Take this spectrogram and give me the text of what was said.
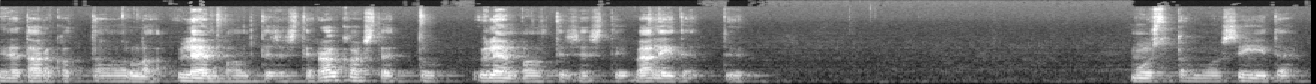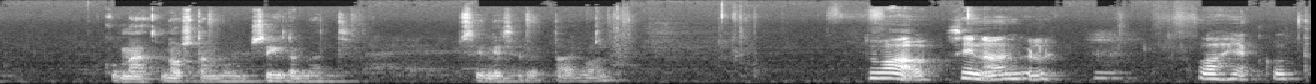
mitä tarkoittaa olla ylenpalttisesti rakastettu, ylenpalttisesti välitetty. Muistuta mua siitä, kun mä nostan mun silmät siniselle taivaalle. Vau, siinä on kyllä lahjakkuutta.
